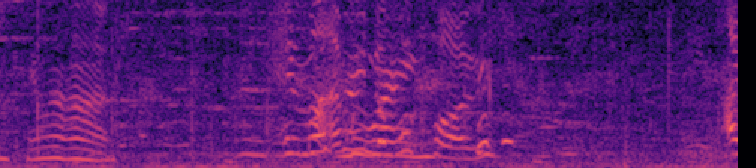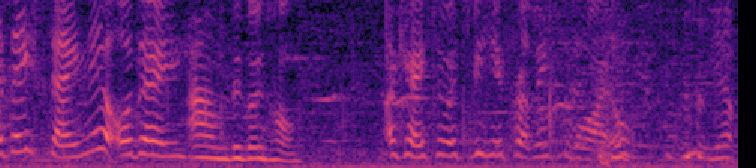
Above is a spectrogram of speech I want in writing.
Jafania. Yes, Kmart. What's wearing normal clothes? Are they staying there or they? Um, they're going home. Okay, so we have to be here for at least a while. Yep.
